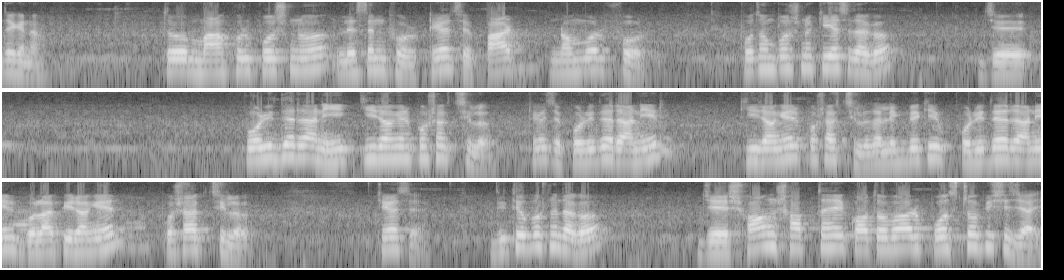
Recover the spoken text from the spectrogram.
দেখে নাও। তো মাকুর প্রশ্ন লেসন ফোর ঠিক আছে? পার্ট নম্বর ফোর প্রথম প্রশ্ন কী আছে দেখো? যে পরিদের রানী কী রঙের পোশাক ছিল? ঠিক আছে? পরিদের রানীর কী রঙের পোশাক ছিল? তা লিখবে কি? পরিদের রানীর গোলাপি রঙের পোশাক ছিল। ঠিক আছে? দ্বিতীয় প্রশ্ন দেখো, যে সং সপ্তাহে কতবার পোস্ট অফিসে যায়?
